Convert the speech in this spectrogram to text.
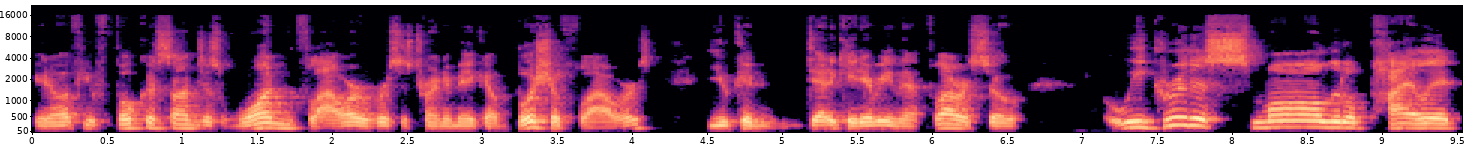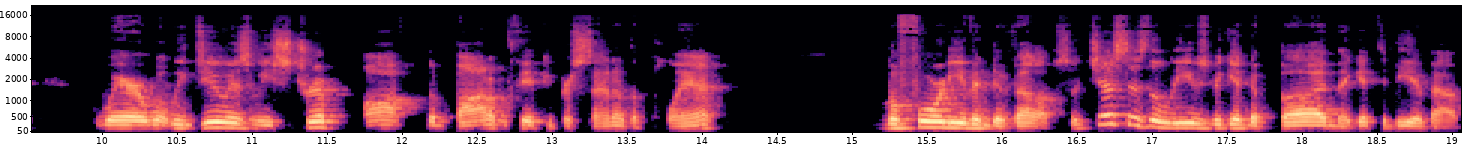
You know, if you focus on just one flower versus trying to make a bush of flowers, you can dedicate everything to that flower. So we grew this small little pilot where what we do is we strip off the bottom 50% of the plant before it even develops. So just as the leaves begin to bud and they get to be about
